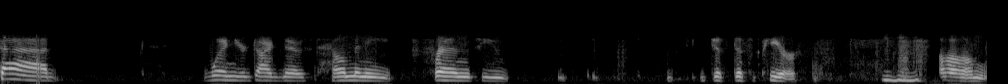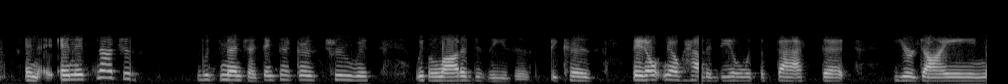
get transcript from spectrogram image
sad when you're diagnosed how many friends you just disappear. Mhm. Um, and and it's not just with dementia. I think that goes true with with a lot of diseases because they don't know how to deal with the fact that you're dying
